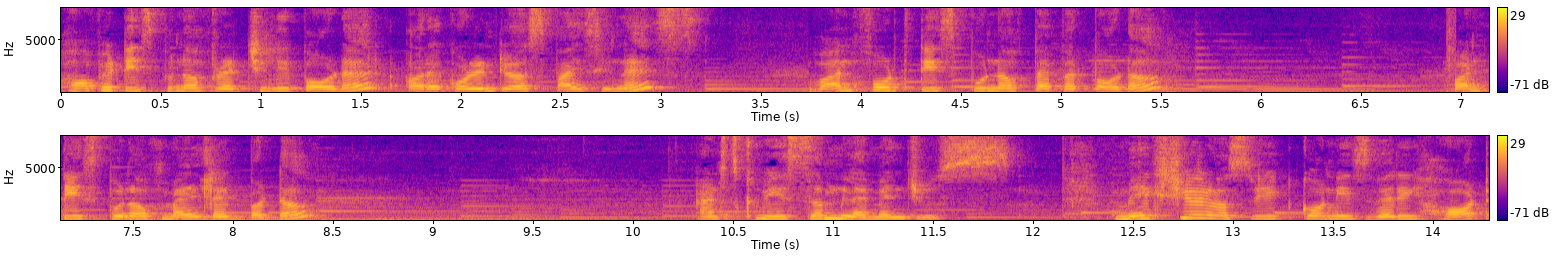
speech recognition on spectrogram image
half a teaspoon of red chili powder or according to your spiciness, 1 4th teaspoon of pepper powder, 1 teaspoon of melted butter and squeeze some lemon juice. Make sure your sweet corn is very hot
